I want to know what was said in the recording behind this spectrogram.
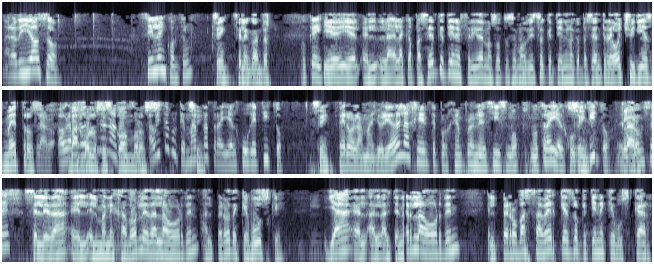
Maravilloso. ¿Sí la encontró? Sí, sí la encontró. Ok. Y, y el- el- la, la capacidad que tiene Frida, nosotros hemos visto que tiene una capacidad entre 8 y 10 metros Claro. Ahora, bajo los cosa. escombros. Ahorita porque Marta Sí, traía el juguetito, sí. pero la mayoría de la gente, por ejemplo, en el sismo, pues no traía el juguetito. Sí, claro. Entonces, Se le da, el, el manejador le da la orden al perro de que busque. Ya al, al- al tener la orden, el perro va a saber qué es lo que tiene que buscar.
